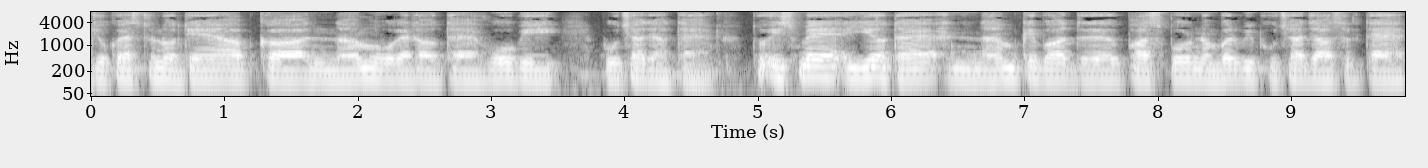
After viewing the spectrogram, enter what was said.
جو کویسٹن ہوتے ہیں، آپ کا نام وغیرہ ہوتا ہے، وہ بھی پوچھا جاتا ہے۔ تو اس میں یہ ہوتا ہے، نام کے بعد پاسپورٹ نمبر بھی پوچھا جا سکتا ہے۔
